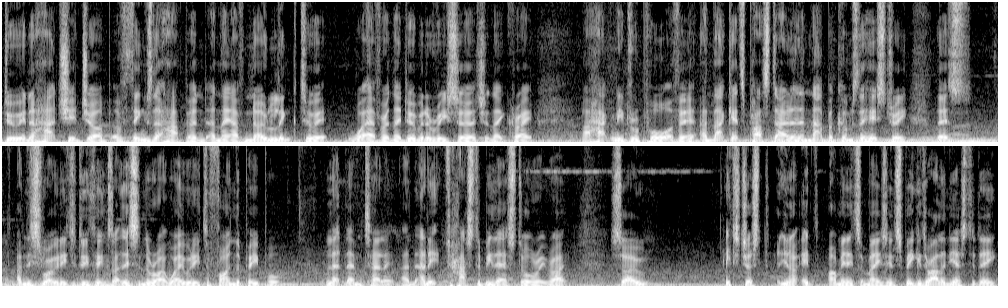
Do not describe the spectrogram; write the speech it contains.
doing a hatchet job of things that happened and they have no link to it, whatever, and they do a bit of research and they create a hackneyed report of it, and that gets passed down, and then that becomes the history. There's, and this is why we need to do things like this in the right way. We need to find the people, let them tell it, and, and it has to be their story, right? So it's just you know it, I mean it's amazing. Speaking to Alan yesterday,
